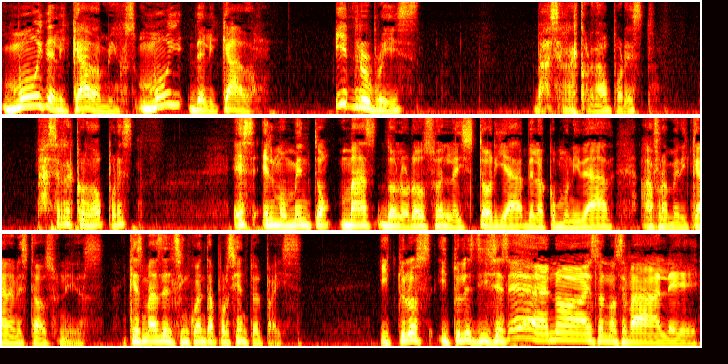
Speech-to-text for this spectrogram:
Muy delicado, amigos, muy delicado. Y Drew Brees va a ser recordado por esto. Va a ser recordado por esto. Es el momento más doloroso en la historia de la comunidad afroamericana en Estados Unidos, que es más del 50% del país. Y tú, los, y tú les dices, eh, no, eso no se vale,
